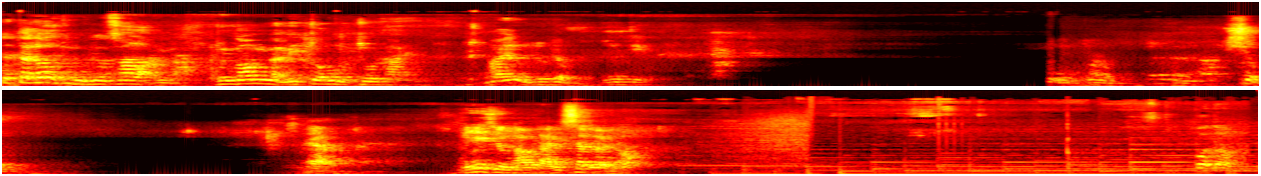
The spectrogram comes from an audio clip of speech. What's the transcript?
တတလုံးအတူတူလှုပ်ရှားလာပြီဝင်ကောင်းပြီမှမင်းကြောဖို့မကြိုးစားတယ်ဘာလို့လုပ်တော့မင်းသိရှုပ်အဲ့မင်းစီငါ့ကိုလာပြီးဆက်တော့နော်ပေါ်တော့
